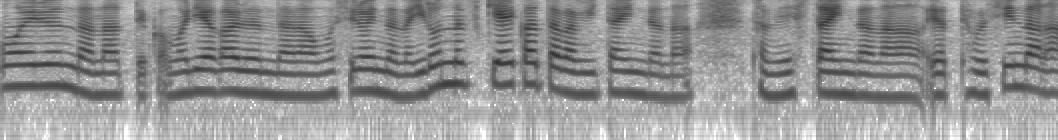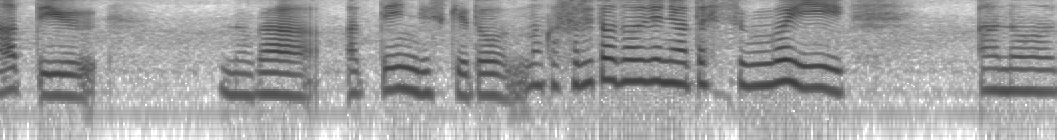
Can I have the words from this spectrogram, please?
燃えるんだなっていうか盛り上がるんだな面白いんだないろんな付き合い方が見たいんだな試したいんだなやってほしいんだなっていうのがあっていいんですけどなんかそれと同時に私すんごいあの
